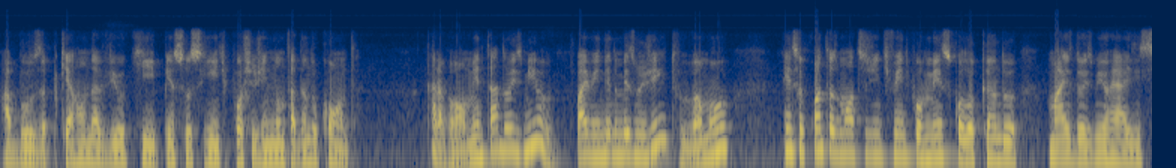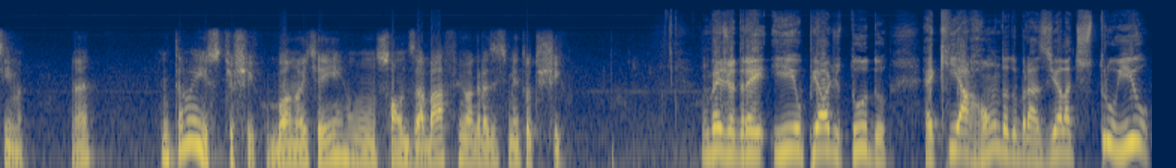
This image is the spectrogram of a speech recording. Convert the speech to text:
abusa, porque a Honda viu que pensou o seguinte: poxa, a gente não está dando conta. Cara, vamos aumentar 2 mil, vai vender do mesmo jeito, vamos. Pensa quantas motos a gente vende por mês colocando mais 2 mil reais em cima, né? Então é isso, tio Chico. Boa noite aí, um, só um desabafo e um agradecimento ao tio Chico. Um beijo, Andrei. E o pior de tudo é que a Honda do Brasil, ela destruiu,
